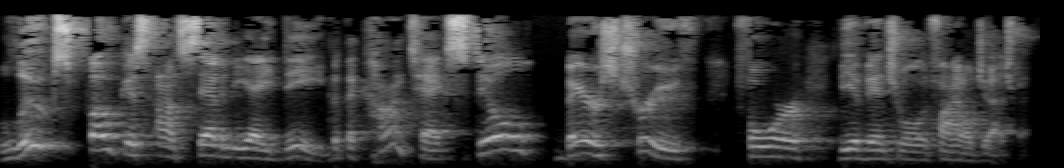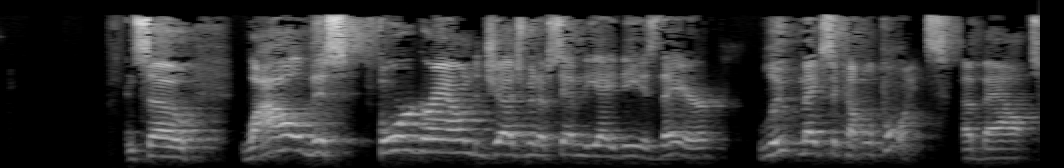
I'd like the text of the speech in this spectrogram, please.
Luke's focused on 70 AD, but the context still bears truth for the eventual and final judgment. And so while this foreground judgment of 70 AD is there, Luke makes a couple of points about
